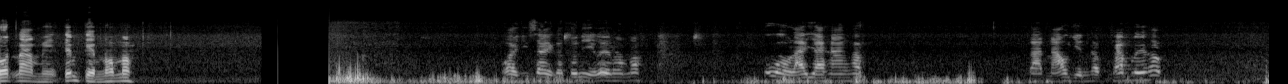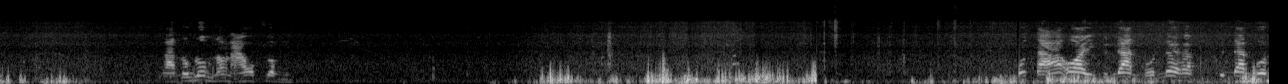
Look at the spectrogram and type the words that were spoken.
ลดน้ำให้เต็มเต็มๆนาะครับเนาะอ้อยที่ใส่กับตัวนี้เลยนาะครับเนาะโอ้หลายยายหางครับอากาศหนาวเย็นครับช้ำเลยครับอากาศร่มๆหนาวๆช่วงนี้โอ้ตาอ้อยขึ้น ด้านบนเด้วยครับ ขึ้นด้านบน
